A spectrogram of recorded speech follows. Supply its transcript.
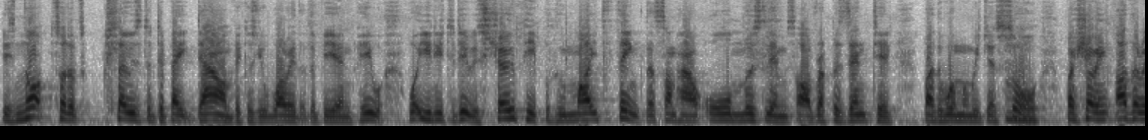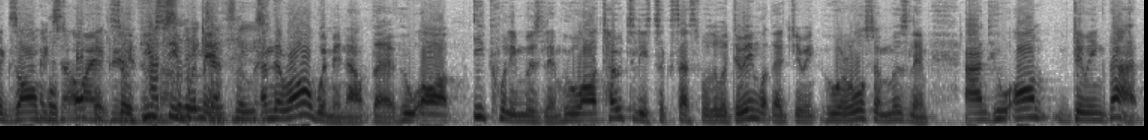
is not sort of close the debate down because you're worried that the BNP will. What you need to do is show people who might think that somehow all Muslims are represented by the woman we just saw mm. by showing other examples exactly. of it. So if you see women, and there are women out there who are equally Muslim, who are totally successful, who are doing what they're doing, who are also Muslim, and who aren't doing that.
